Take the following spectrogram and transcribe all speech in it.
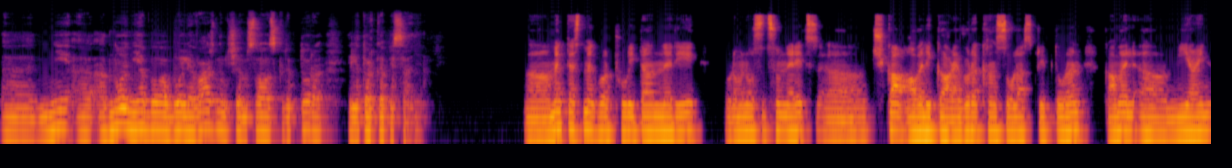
э, ни одно не было более важным, чем слово скриптура или только Писание. Մենք տեսնում ենք, որ փուրիտանների ուրեմն ուսուցումներից չկա ավելի կարևորը, քան սոլա սկրիպտուրան կամ էլ միայն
